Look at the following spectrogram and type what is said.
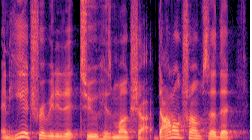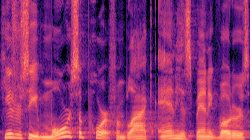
and he attributed it to his mugshot. Donald Trump said that he has received more support from black and Hispanic voters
